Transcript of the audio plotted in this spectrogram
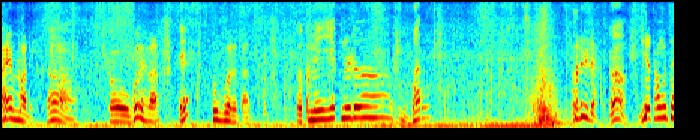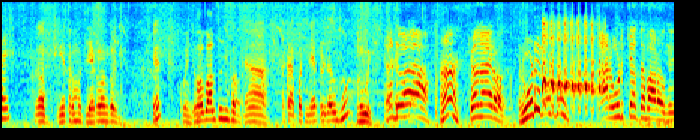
કાયમ માટે? હા. તો ઊભો રહે તાર. હે? ઊભો રહેતા તો તમે એક મિનિટ ઊભા રહો. ભદ્રીજા હા. જે થવું થાય? ખેતરમાં લેકડો કરે. હે? કોઈ જવાબ આલતો નહીં પણ હા ફટાફટ નીકળી જાઉં છું. હું અડવા હા? ચો દાયરો રોડે રોડ આ રોડ ચો તમારો છે?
